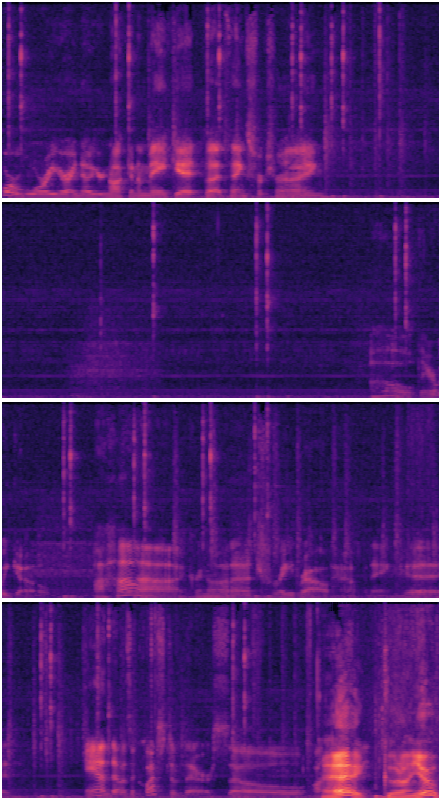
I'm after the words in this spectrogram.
poor warrior. I know you're not gonna make it, but thanks for trying. Oh, there we go. Aha! Granada trade route happening. Good. And that was a quest of theirs, so. hey, good on you.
